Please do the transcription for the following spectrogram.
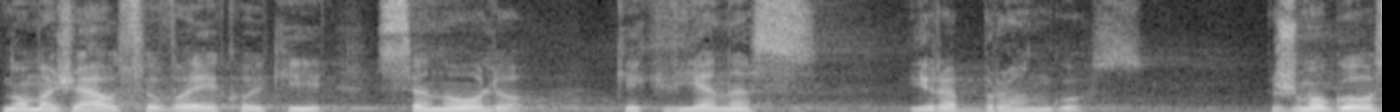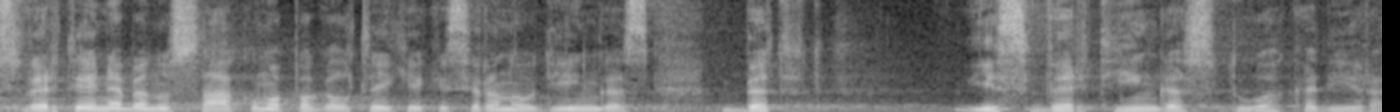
Nuo mažiausio vaiko iki senolio kiekvienas yra brangus. Žmogaus vertė nebenusakoma pagal tai, kiek jis yra naudingas, bet jis vertingas tuo, kad yra.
